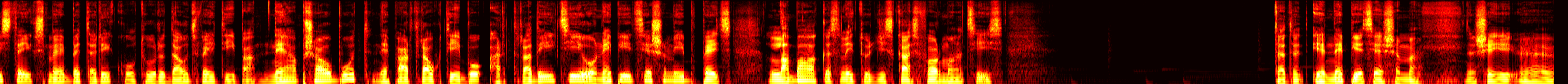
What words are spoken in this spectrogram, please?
izteiksmē, bet arī kultūru daudzveidībā, neapšaubot nepārtrauktību ar tradīciju un nepieciešamību pēc labākas liturģiskās formācijas. Tātad ir nepieciešama šī uh,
